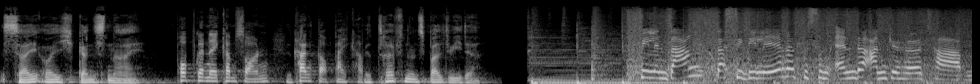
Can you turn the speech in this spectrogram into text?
sei euch ganz nahe. พบกันในคำสอนครั้งต่อไปครับ Wir treffen uns bald wieder. Vielen Dank, dass Sie die Lehre bis zum Ende angehört haben.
